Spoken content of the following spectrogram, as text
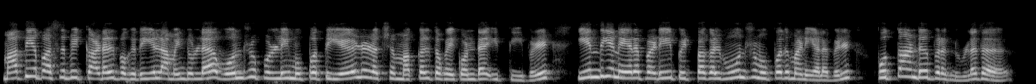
மத்திய பசிபிக் கடல் பகுதியில் அமைந்துள்ள ஒன்று புள்ளி முப்பத்தி ஏழு லட்சம் மக்கள் தொகை கொண்ட இத்தீவில் இந்திய நேரப்படி பிற்பகல் மூன்று முப்பது மணி அளவில் புத்தாண்டு பிறந்துள்ளது.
